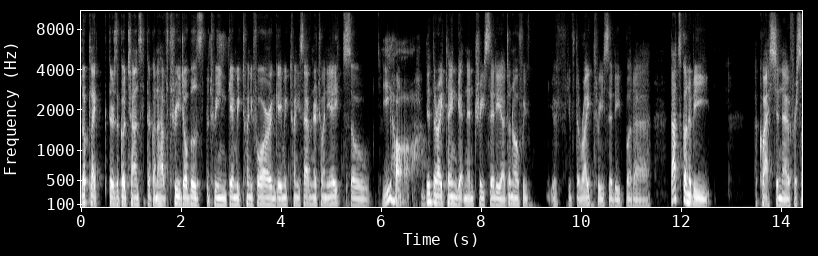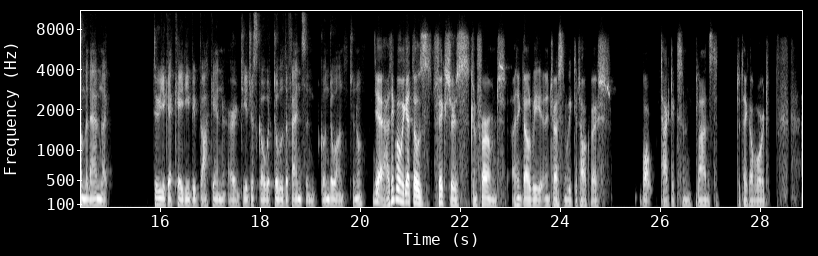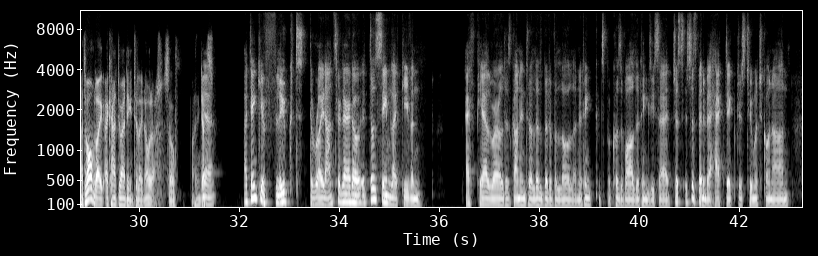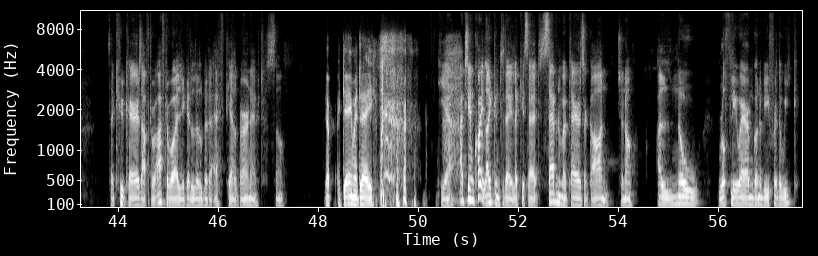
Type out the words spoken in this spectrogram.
look like there's a good chance that they're going to have three doubles between game week 24 and game week 27 or 28. So, yeehaw, did the right thing getting in three City. I don't know if we've if you've the right three City, but uh, that's going to be a question now for some of them. Like, do you get KDB back in, or do you just go with double defense and Gundogan? Do you know? Yeah, I think when we get those fixtures confirmed, I think that'll be an interesting week to talk about what tactics and plans to, to take on board. At the moment, I, I can't do anything until I know that. So I think that's. Yeah. I think you've fluked the right answer there, though. It does seem like even FPL world has gone into a little bit of a lull, and I think it's because of all the things you said. Just it's just been a bit hectic. There's too much going on it's like who cares after after a while you get a little bit of FPL burnout. So Yep, a game a day. yeah. Actually I'm quite liking today. Like you said, seven of my players are gone. you know? I'll know roughly where I'm gonna be for the week.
